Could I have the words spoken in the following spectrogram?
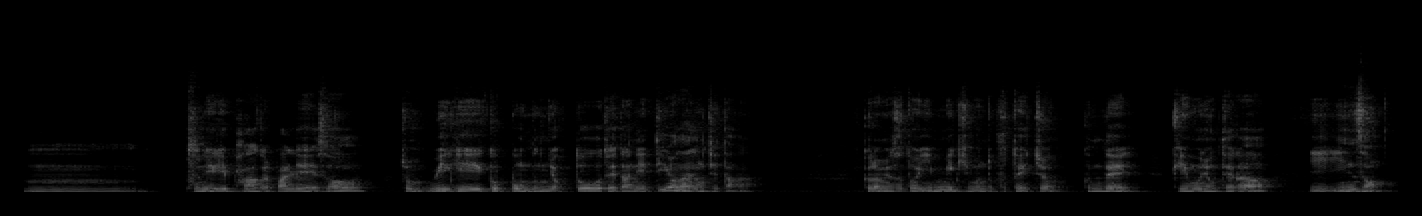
음, 분위기 파악을 빨리 해서 좀 위기 극복 능력도 대단히 뛰어난 형태다. 그러면서도 인미 기문도 붙어 있죠. 근데 기문 형태가 이 인성,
